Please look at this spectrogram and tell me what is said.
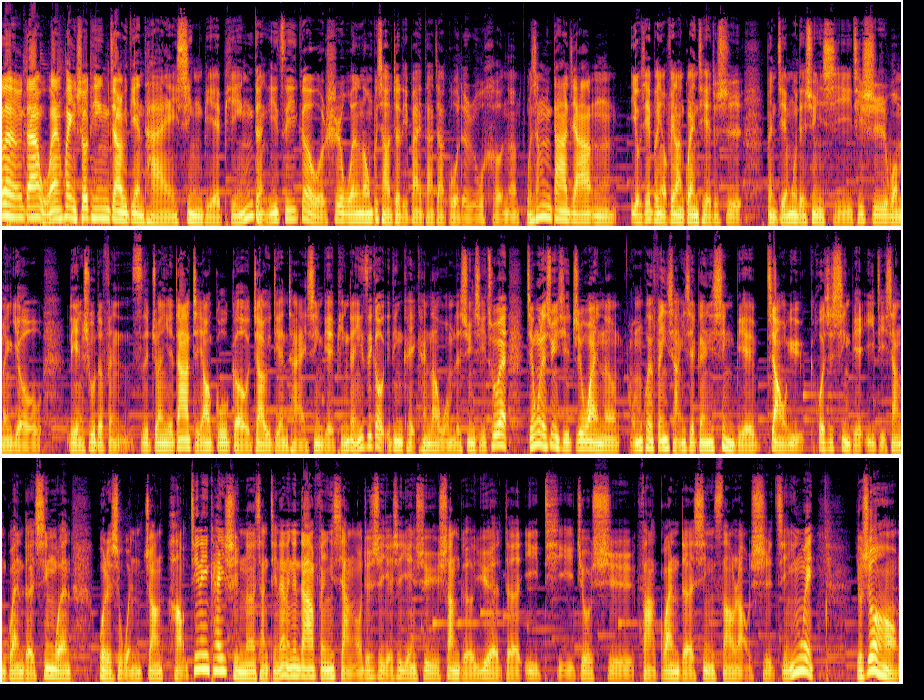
Hello，大家午安，欢迎收听教育电台性别平等一资一个我是文龙。不晓得这礼拜大家过得如何呢？我相信大家，嗯。有些朋友非常关切，就是本节目的讯息。其实我们有脸书的粉丝专业，大家只要 Google 教育电台性别平等 Easy Go，一定可以看到我们的讯息。除了节目的讯息之外呢，我们会分享一些跟性别教育或是性别议题相关的新闻或者是文章。好，今天一开始呢，想简单的跟大家分享哦，就是也是延续上个月的议题，就是法官的性骚扰事件，因为。有时候哈，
